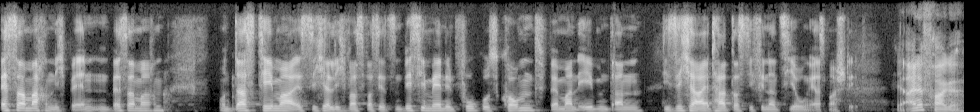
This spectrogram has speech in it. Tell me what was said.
besser machen, nicht beenden, besser machen. Und das Thema ist sicherlich was, was jetzt ein bisschen mehr in den Fokus kommt, wenn man eben dann die Sicherheit hat, dass die Finanzierung erstmal steht. Ja, eine Frage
